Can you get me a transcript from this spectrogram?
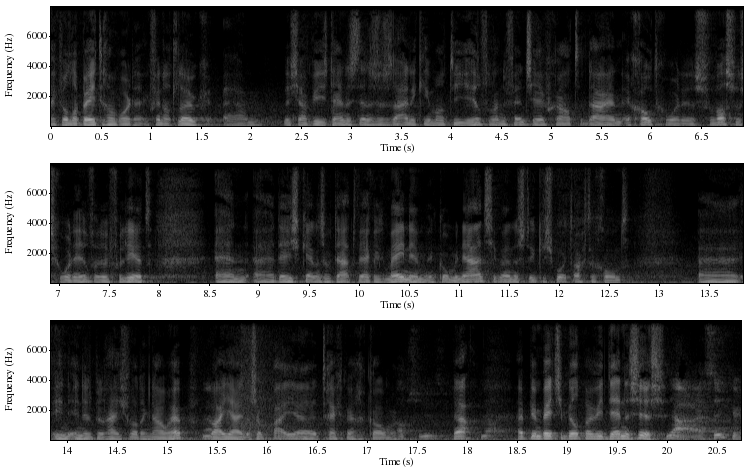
Ik wil daar beter aan worden. Ik vind dat leuk. Ehm, dus ja, wie is Dennis? Dennis is uiteindelijk iemand die heel veel aan Defensie heeft gehad. Daarin groot geworden is, volwassen is geworden, heel veel heeft verleerd. En deze kennis ook daadwerkelijk meeneem in combinatie met een stukje sportachtergrond. Eh, in, in het bedrijf wat ik nou heb, Ja. waar jij dus ook bij eh, terecht bent gekomen. Absoluut. Ja. Ja, Heb je een beetje beeld bij wie Dennis is? ja zeker.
